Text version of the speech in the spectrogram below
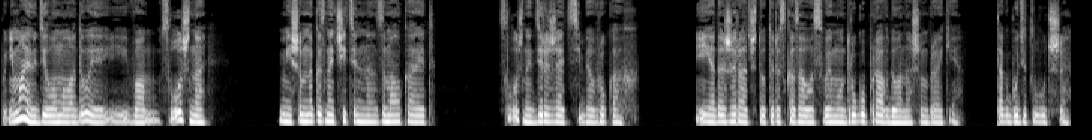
Понимаю, дело молодое, и вам сложно... Миша многозначительно замолкает. Сложно держать себя в руках. И я даже рад, что ты рассказала своему другу правду о нашем браке. Так будет лучше.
